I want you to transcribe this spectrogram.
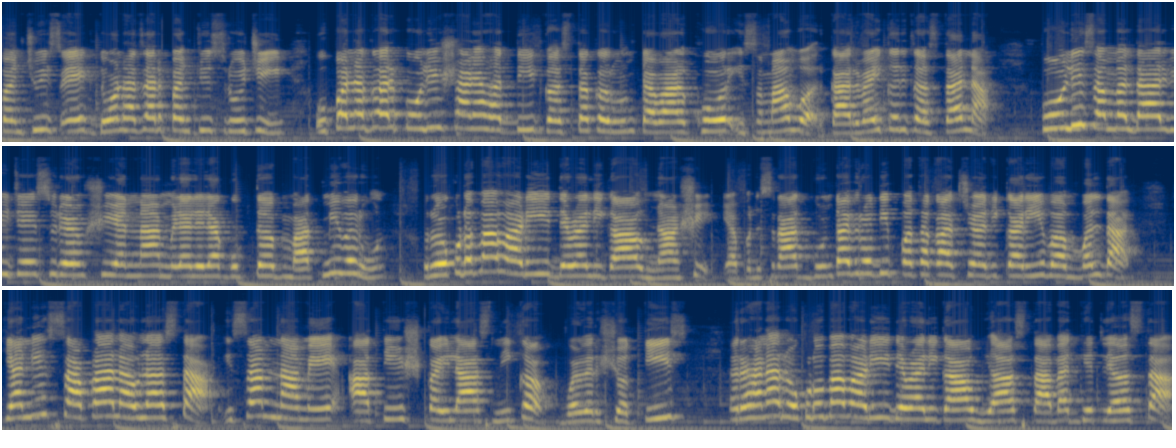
पंचवीस एक दोन हजार पंचवीस रोजी उपनगर पोलीस ठाण्या हद्दीत गस्त करून टवाळखोर इसमांवर कारवाई करीत असताना पोलीस अंमलदार विजय सूर्यवंशी यांना मिळालेल्या गुप्त बातमीवरून रोकडोबावाडी देवळाली गाव नाशिक या परिसरात गुंडाविरोधी पथकाचे अधिकारी व अंमलदार यांनी सापळा लावला असता इसाम नामे आतिश कैलास निकम वय वर्ष तीस. राहणार रोकडोबावाडी देवळाली गाव यास ताब्यात घेतले असता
